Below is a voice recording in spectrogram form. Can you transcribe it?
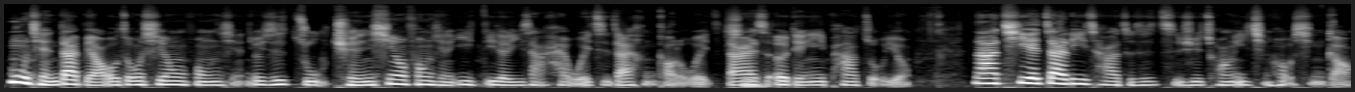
目前代表欧洲信用风险，尤其是主权信用风险的异地的利差还维持在很高的位置，大概是二点一帕左右。那企业债利差只是持续创疫情后新高，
